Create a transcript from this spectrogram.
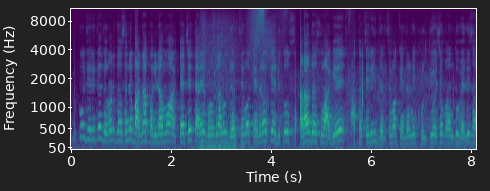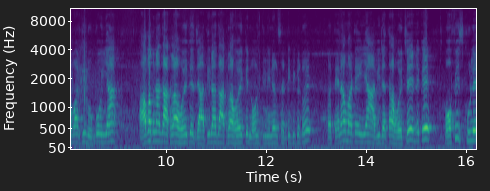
બિલકુલ, જે રીતે ધોરણ દસ અને બારના પરિણામો આવ્યા છે, ત્યારે વડોદરાનું જનસેવા કેન્દ્ર કે હજુ તો સાડા દસ વાગે આ કચેરી જનસેવા કેન્દ્રની ખુલતી હોય છે, પરંતુ વહેલી સવારથી લોકો અહીંયા આવકના દાખલા હોય કે જાતિના દાખલા હોય કે નોન ક્રિમિનલ સર્ટિફિકેટ હોય તેના માટે અહીંયા આવી જતા હોય છે. એટલે કે ઓફિસ ખુલે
